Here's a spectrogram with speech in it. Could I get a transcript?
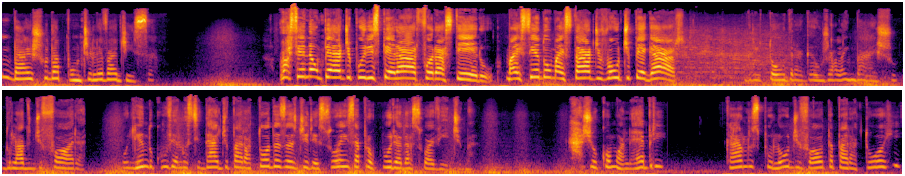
embaixo da ponte levadiça. Você não perde por esperar, forasteiro! Mais cedo ou mais tarde vou te pegar! Gritou o dragão já lá embaixo, do lado de fora, olhando com velocidade para todas as direções à procura da sua vítima. Ágil como a lebre, Carlos pulou de volta para a torre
